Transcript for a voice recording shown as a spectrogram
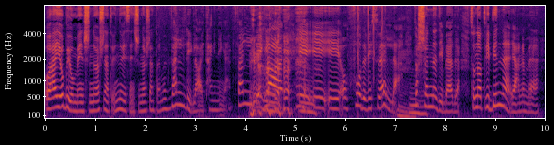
Og jeg jobber jo med ingeniørstudenter, underviser ingeniørstudenter, men veldig glad i tegninger. Veldig glad i, i, i å få det visuelle. Mm. Da skjønner de bedre. Sånn at vi begynner gjerne med,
